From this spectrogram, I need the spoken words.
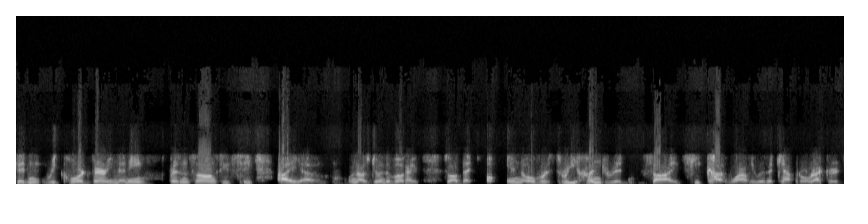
didn't record very many prison songs. You see, I uh, when I was doing the book, I saw that in over 300 sides he cut while he was at Capitol Records,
